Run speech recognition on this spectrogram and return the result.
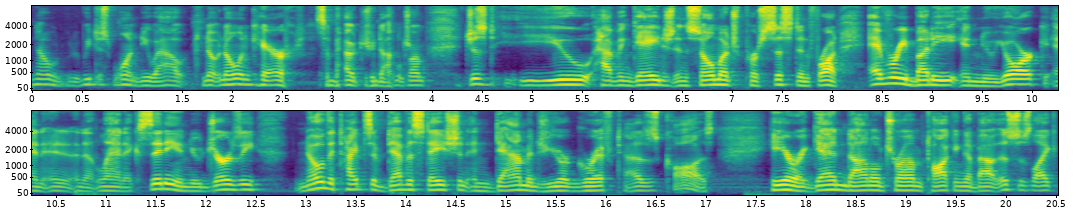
no, we just want you out. No, no one cares about you, Donald Trump. Just you have engaged in so much persistent fraud. Everybody in New York and in Atlantic City and New Jersey know the types of devastation and damage your grift has caused. Here again, Donald Trump talking about this is like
